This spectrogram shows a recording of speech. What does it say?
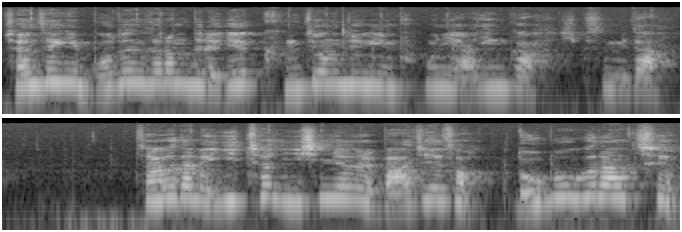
전 세계 모든 사람들에게 긍정적인 부분이 아닌가 싶습니다. 자, 그 다음에 2020년을 맞이해서 노보그라츠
